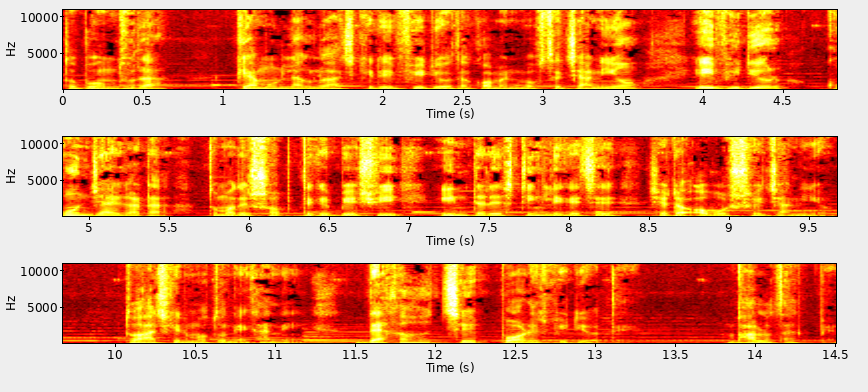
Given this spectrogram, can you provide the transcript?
তো বন্ধুরা, কেমন লাগল আজকের এই ভিডিও ভিডিওটা কমেন্ট বক্সে জানিও। এই ভিডিওর কোন জায়গাটা তোমাদের সব থেকে বেশি ইন্টারেস্টিং লেগেছে সেটা অবশ্যই জানিও। তো আজকের মতন এখানেই। দেখা হচ্ছে পরের ভিডিওতে ভালো থাকবেন।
